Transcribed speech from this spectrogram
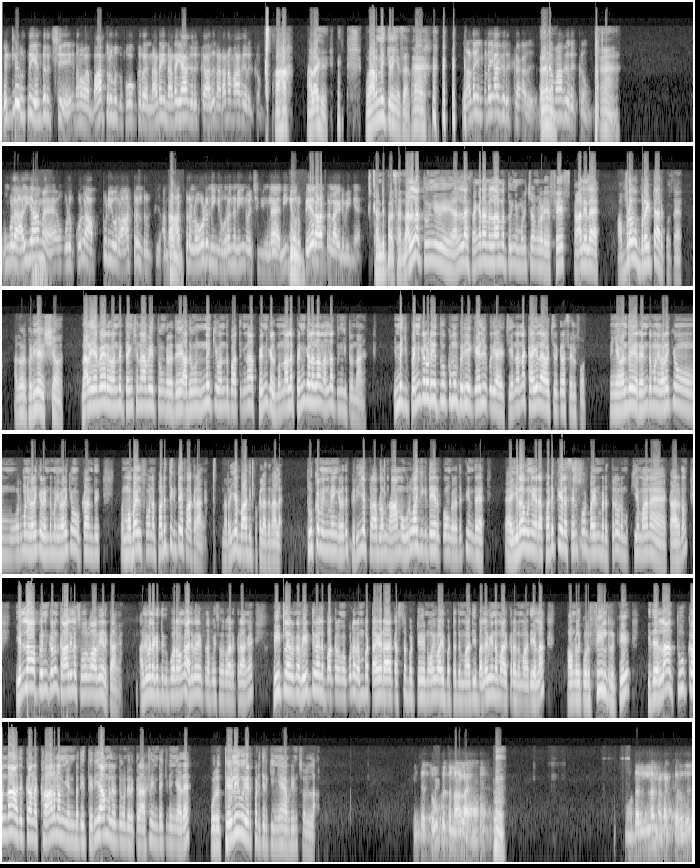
பெட்ல இருந்து எந்திரிச்சு நம்ம பாத்ரூமுக்கு போக்குற நடை நடையாக இருக்காது நடனமாக இருக்கும். அழகு. வர்ணிக்கிறீங்க சார் நடை நடையாக இருக்காது நடனமாக இருக்கும். உங்களை அறியாம உங்களுக்குள்ள அப்படி ஒரு ஆற்றல் இருக்கு. அந்த. ஆற்றலோட நீங்க உறங்குனீங்கன்னு வச்சுக்கீங்களேன் நீங்க ஒரு பேராற்றல் ஆயிடுவீங்க. கண்டிப்பா சார். நல்லா தூங்கி நல்லா சங்கடம் இல்லாம தூங்கி முடிச்சவங்களுடைய ஃபேஸ் காலையில அவ்வளவு பிரைட்டா இருக்கும் சார். அது ஒரு பெரிய விஷயம். நிறைய பேர் வந்து டென்ஷனாவே தூங்குறது அதுவும் இன்னைக்கு வந்து பாத்தீங்கன்னா பெண்கள் முன்னால பெண்கள் எல்லாம் நல்லா தூங்கிட்டு இருந்தாங்க. இன்னைக்கு பெண்களுடைய தூக்கமும் பெரிய கேள்விக்குறி ஆயிடுச்சு என்னன்னா கையில வச்சிருக்கிற செல்போன் நீங்க வந்து ரெண்டு மணி வரைக்கும் ஒரு மணி வரைக்கும் ரெண்டு மணி வரைக்கும் உட்காந்து மொபைல் போனை படுத்துக்கிட்டே பாக்குறாங்க. நிறைய பாதிப்புகள் அதனால. தூக்கமின்மைங்கிறது பெரிய ப்ராப்ளம் நாம உருவாக்கிக்கிட்டே இருக்கோங்கிறதுக்கு இந்த இரவு நேர படுக்கையில செல்போன் பயன்படுத்துற ஒரு முக்கியமான காரணம். எல்லா பெண்களும் காலையில சோர்வாவே இருக்காங்க. அலுவலகத்துக்கு போறவங்க அலுவலகத்துல போய் சோர்வா இருக்கிறாங்க. வீட்டுல இருக்க வீட்டு வேலை பாக்குறவங்க கூட ரொம்ப டயர்டா கஷ்டப்பட்டு நோய்வாய்ப்பட்டது மாதிரி பலவீனமா இருக்கிறது மாதிரி எல்லாம் அவங்களுக்கு ஒரு ஃபீல் இருக்கு. இதெல்லாம் தூக்கம் தான் அதுக்கான காரணம் என்பதை தெரியாமல் இருந்து கொண்டிருக்கிறார்கள். இன்றைக்கு நீங்க அதை ஒரு தெளிவு ஏற்படுத்தியிருக்கீங்க அப்படின்னு சொல்லலாம். இந்த தூக்கத்தினால. முதல்ல நடக்கிறது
